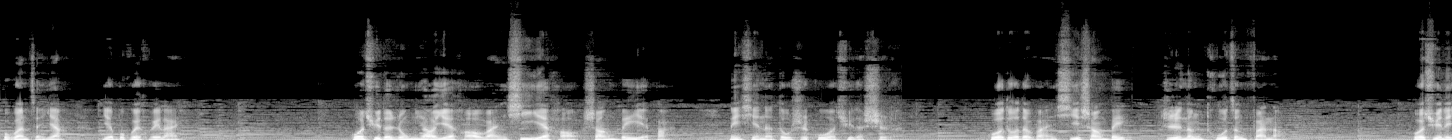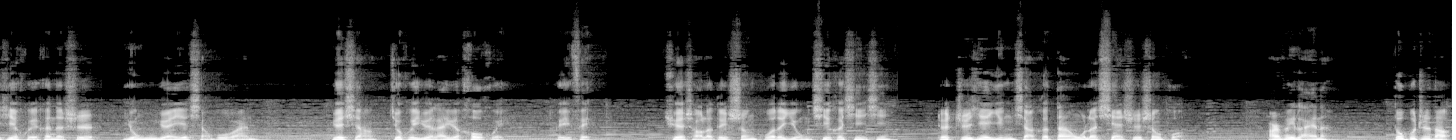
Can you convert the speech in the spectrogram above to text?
不管怎样也不会回来。过去的荣耀也好，惋惜也好，伤悲也罢，那些呢都是过去的事了。过多的惋惜、伤悲，只能徒增烦恼。过去那些悔恨的事，永远也想不完，越想就会越来越后悔、颓废，缺少了对生活的勇气和信心，这直接影响和耽误了现实生活。而未来呢，都不知道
